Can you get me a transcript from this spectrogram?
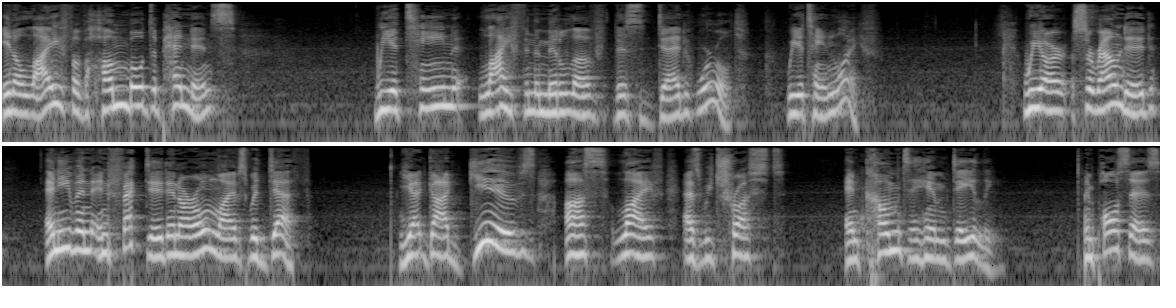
in a life of humble dependence, we attain life in the middle of this dead world. We attain life. We are surrounded and even infected in our own lives with death. Yet God gives us life as we trust and come to Him daily. And Paul says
